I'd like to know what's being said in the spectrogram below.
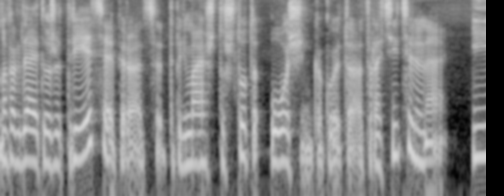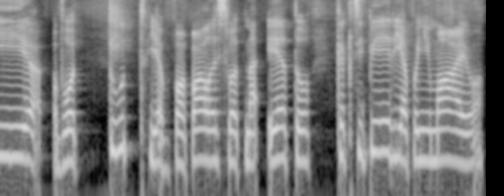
Но когда это уже третья операция, ты понимаешь, что что-то очень какое-то отвратительное, и вот тут я попалась вот на эту, как теперь я понимаю,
